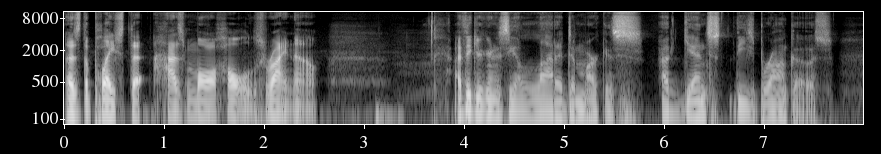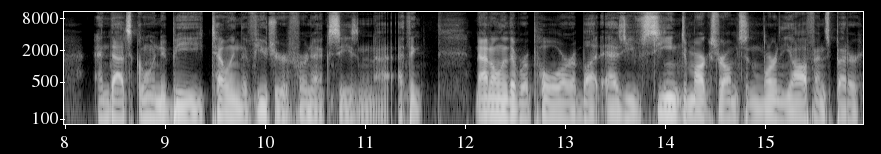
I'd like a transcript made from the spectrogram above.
as the place that has more holes right now. I think you're going to see a lot of Demarcus against these Broncos, and that's going to be telling the future for next season. I think not only the rapport, but as you've seen Demarcus Robinson learn the offense better,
